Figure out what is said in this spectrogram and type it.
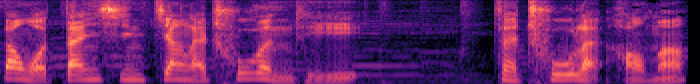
但我担心将来出问题再出来好吗？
